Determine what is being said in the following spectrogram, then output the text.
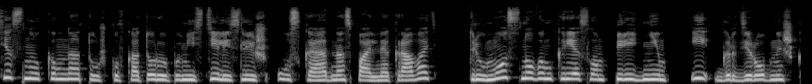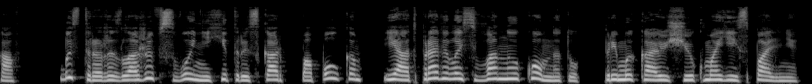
тесную комнатушку, в которую поместились лишь узкая односпальная кровать, трюмо с новым креслом перед ним и гардеробный шкаф. Быстро разложив свой нехитрый скарб по полкам, я отправилась в ванную комнату, примыкающую к моей спальне.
